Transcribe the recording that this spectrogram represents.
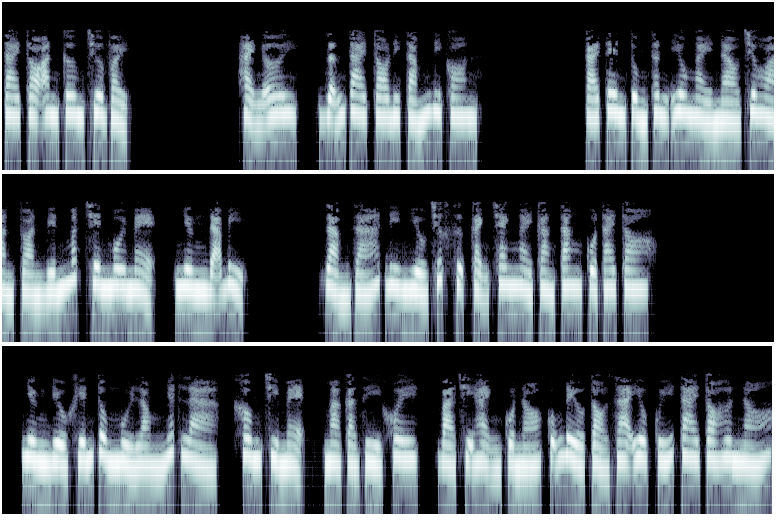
tai to ăn cơm chưa vậy? Hạnh ơi, dẫn tai to đi tắm đi con. Cái tên Tùng thân yêu ngày nào chưa hoàn toàn biến mất trên môi mẹ, nhưng đã bị giảm giá đi nhiều trước sự cạnh tranh ngày càng tăng của tai to. Nhưng điều khiến Tùng mùi lòng nhất là, không chỉ mẹ, mà cả dì Khuê, và chị Hạnh của nó cũng đều tỏ ra yêu quý tai to hơn nó.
